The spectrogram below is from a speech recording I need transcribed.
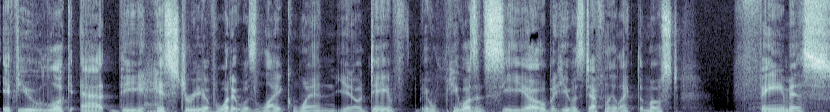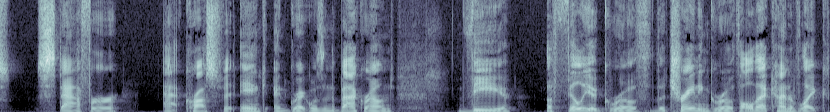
if you look at the history of what it was like when, you know, Dave, it, he wasn't CEO, but he was definitely like the most famous staffer at CrossFit Inc. and Greg was in the background, the affiliate growth, the training growth, all that kind of like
